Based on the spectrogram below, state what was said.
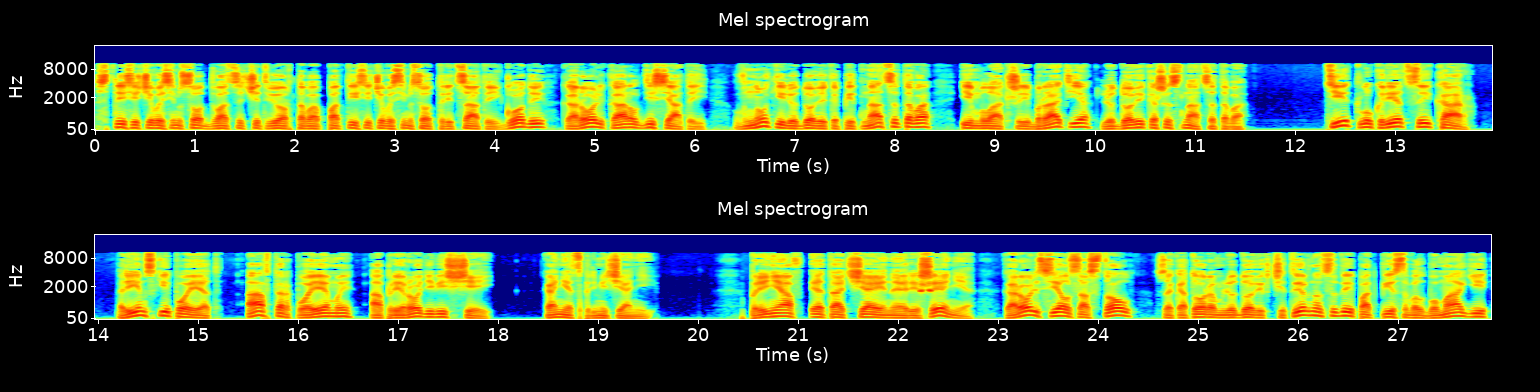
с 1824 по 1830 годы король Карл X внуки Людовика XV и младшие братья Людовика XVI. Тит Лукреций Кар, римский поэт, автор поэмы о природе вещей. Конец примечаний. Приняв это отчаянное решение, король сел за стол, за которым Людовик XIV подписывал бумаги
